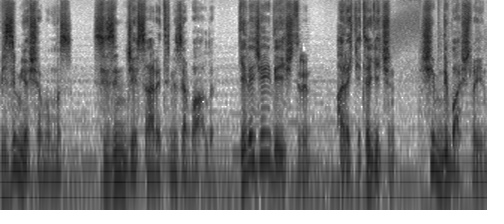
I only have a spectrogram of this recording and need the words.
bizim yaşamımız sizin cesaretinize bağlı. Geleceği değiştirin, harekete geçin. Şimdi başlayın.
